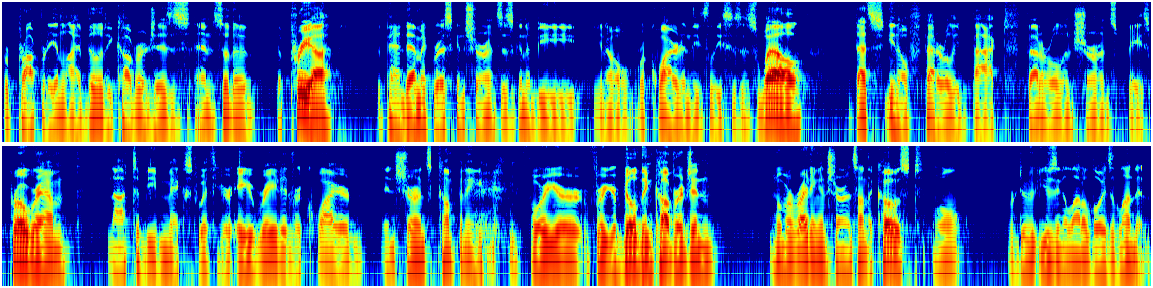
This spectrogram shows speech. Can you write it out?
for property and liability coverages. And so the, the PRIA, the pandemic risk insurance, is going to be, you know, required in these leases as well. But that's, you know, federally backed, federal insurance based program, not to be mixed with your A rated required insurance company for your for your building coverage and when we're writing insurance on the coast, well, we're do, using a lot of Lloyd's of London.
